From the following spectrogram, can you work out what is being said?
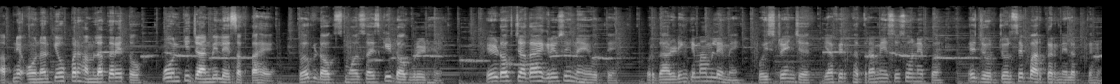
अपने ओनर के ऊपर हमला करे तो वो उनकी जान भी ले सकता है। पग डॉग, स्मॉल साइज़ की डॉग ब्रीड है। ये डॉग ज़्यादा एग्रेसिव नहीं होते और गार्डिंग के मामले में कोई स्ट्रेंजर या फिर खतरा महसूस होने पर ये ज़ोर ज़ोर से बार करने लगते हैं।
